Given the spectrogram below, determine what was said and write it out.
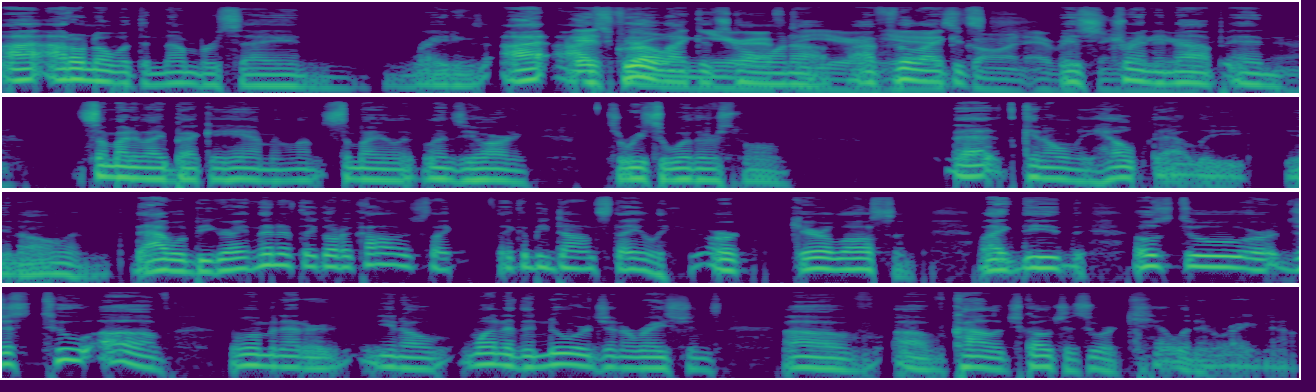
I, I don't know what the numbers say and ratings. I, I It's feel like it's going up. year. I feel Yeah, like it's it's it's trending year. up, and Yeah. somebody like Becky Hammon somebody like Lindsey Harding, Teresa Weatherspoon, that can only help that league, you know, and that would be great. And then if they go to college, like they could be Dawn Staley or Kara Lawson, like the those two are just two of the women that are, you know, one of the newer generations of of college coaches who are killing it right now.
